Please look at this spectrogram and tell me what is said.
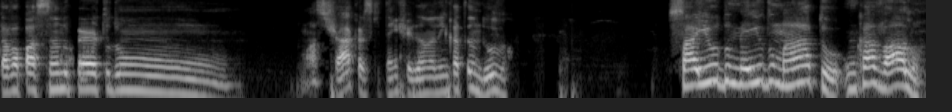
tava passando perto de um umas chácaras que tem chegando ali em Catanduva. Saiu do meio do mato um cavalo.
